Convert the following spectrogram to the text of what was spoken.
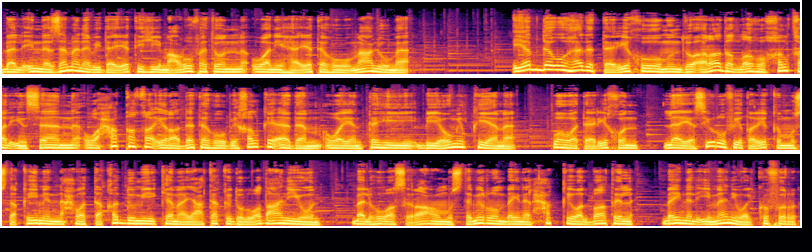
بل إن زمن بدايته معروفة ونهايته معلومة. يبدأ هذا التاريخ منذ أراد الله خلق الإنسان وحقق إرادته بخلق آدم وينتهي بيوم القيامة وهو تاريخ لا يسير في طريق مستقيم نحو التقدم كما يعتقد الوضعانيون بل هو صراع مستمر بين الحق والباطل بين الإيمان والكفر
